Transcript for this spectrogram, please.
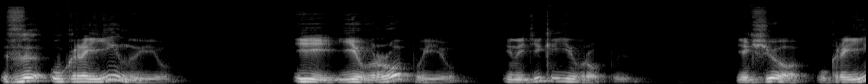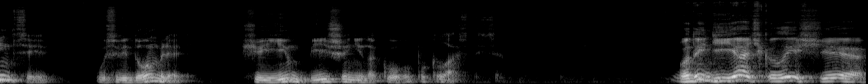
з Україною і Європою, і не тільки Європою, якщо українці усвідомлять, що їм більше ні на кого покластися? Один діяч, коли ще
